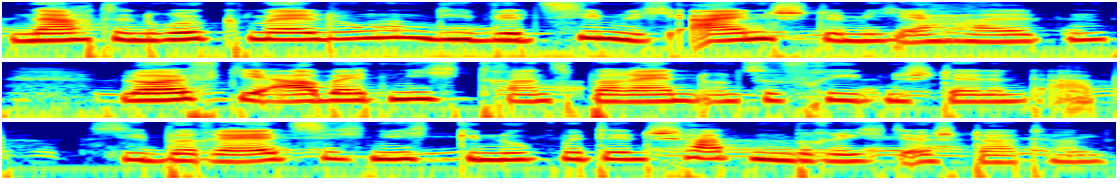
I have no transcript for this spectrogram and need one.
Nach den Rückmeldungen, die wir ziemlich einstimmig erhalten, läuft die Arbeit nicht transparent und zufriedenstellend ab. Sie berät sich nicht genug mit den Schattenberichterstattern.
